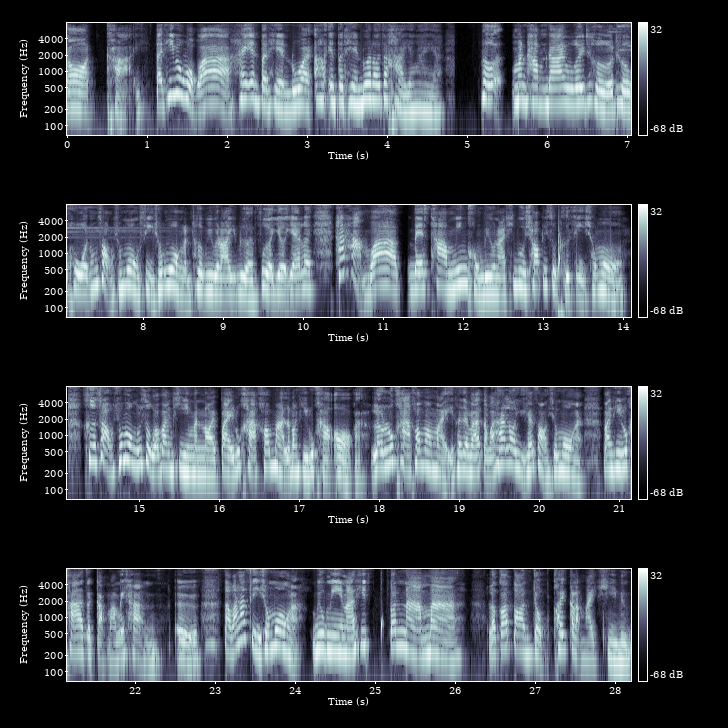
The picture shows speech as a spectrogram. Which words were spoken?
ยอด ขาย แต่ที่บูบอกว่าให้เอนเตอร์เทนด้วยอ้าวเอนเตอร์เทนด้วยเราจะขายยังไงอะเธอ มันทำได้เว้ย เธอ เธอโค้ดต้องสองชั่วโมงสี่ชั่วโมงกัน เธอมีเวลาเหลือเฟือเยอะแยะเลย ถ้าถามว่า best timing ของบิวนะที่บิวชอบที่สุดคือสี่ชั่วโมง คือสองชั่วโมงรู้สึกว่าบางทีมันน้อยไปลูกค้าเข้ามาแล้วบางทีลูกค้าออกอะแล้วลูกค้าเข้ามาใหม่เข้าใจไหมแต่ว่าถ้าเราอยู่แค่สองชั่วโมงอะบางทีลูกค้าอาจจะกลับมาไม่ทัน เออ แต่ว่าถ้าสี่ชั่วโมงอะบิวมีนะที่ต้นน้ำมา แล้วก็ตอนจบค่อยกลับมาอีกทีหนึ่ง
